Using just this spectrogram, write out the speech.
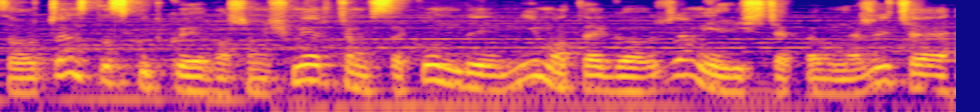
co często skutkuje waszą śmiercią w sekundy, mimo tego, że mieliście pełne życie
